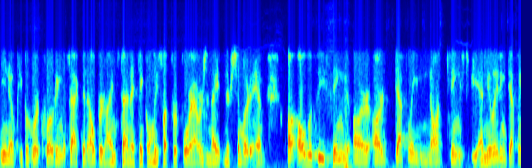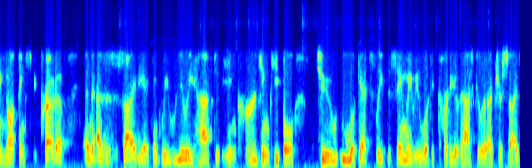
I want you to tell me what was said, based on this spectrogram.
You know, people who are quoting the fact that Albert Einstein, I think, only slept for four hours a night, and they're similar to him. All of these things hmm. are are definitely not things to be emulating. Definitely not things to be proud of. And as a society, I think we really have to be encouraging people to look at sleep the same way we look at cardiovascular exercise.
